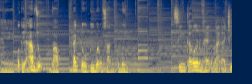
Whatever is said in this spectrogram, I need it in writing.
để có thể áp dụng vào cách đầu tư bất động sản của mình. Xin cảm ơn và hẹn gặp lại các anh chị.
